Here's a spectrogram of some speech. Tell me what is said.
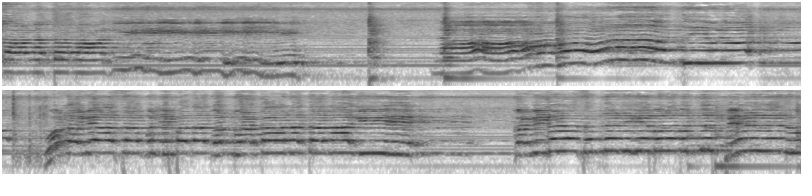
ಕಾಣತನಾಗಿ. ನಾಂದಿಯುಳು ಹೊರವ್ಯಾಸ ಮುನಿಪದ ದ್ವಂದ್ವ ಕಾಣತನಾಗಿ. ಕವಿಗಳ ಸಂದಡಿಗೆ ಬಲ ಬಂದು ಬೇಳುವೆನು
